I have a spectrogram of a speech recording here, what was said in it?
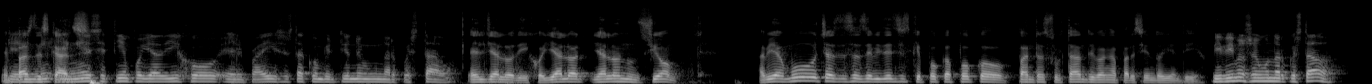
En paz en, descanse. En ese tiempo ya dijo, el país se está convirtiendo en un narcoestado. Él ya lo dijo, ya lo, ya lo anunció. Había muchas de esas evidencias que poco a poco van resultando y van apareciendo hoy en día. Vivimos en un narcoestado.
